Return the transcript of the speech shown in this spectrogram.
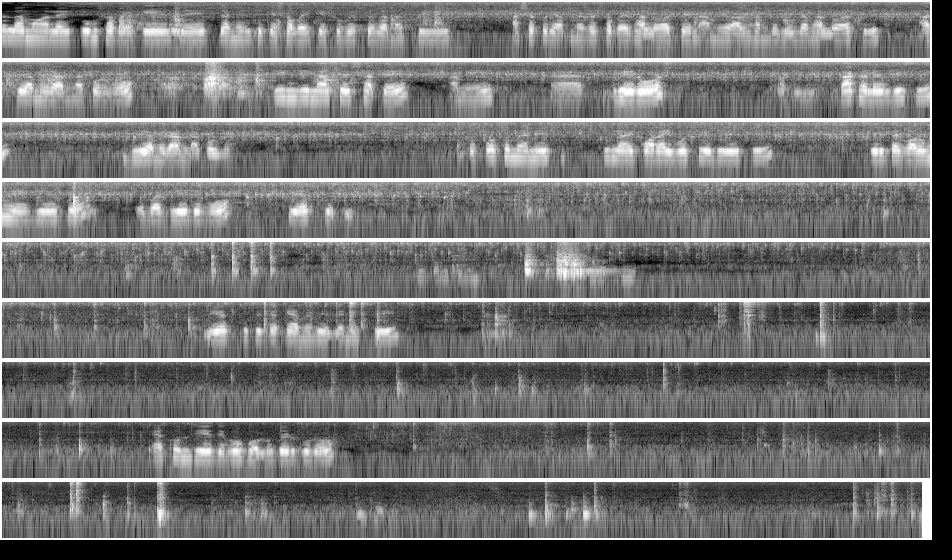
আসসালামু আলাইকুম সবাইকে জেব চ্যানেল থেকে সবাইকে শুভেচ্ছা জানাচ্ছি। আশা করি আপনারা সবাই ভালো আছেন, আমিও আলহামদুলিল্লাহ ভালো আছি। আজকে আমি রান্না করব চিংড়ি মাছের সাথে আমি ঢেঁড়স, কাঁঠালের বিচি দিয়ে আমি রান্না করব। তো প্রথমে আমি চুলায় কড়াই বসিয়ে দিয়েছি। তেলটা গরম হয়ে গিয়েছে। এবার দিয়ে দেব পেঁয়াজ কুচি। পেঁয়াজ কুচিটাকে আমি ভেজে নিচ্ছি। এখন দিয়ে দেব হলুদের গুঁড়ো।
